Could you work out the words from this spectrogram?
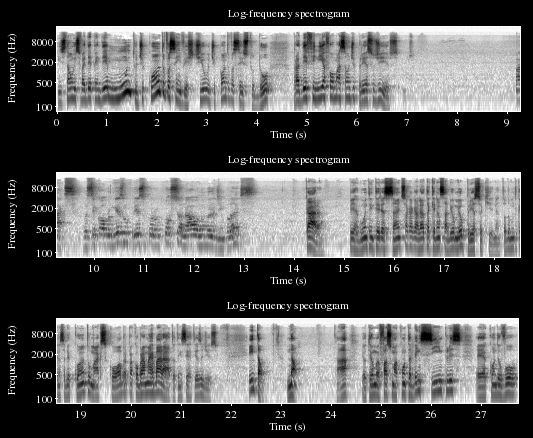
Então, isso vai depender muito de quanto você investiu, de quanto você estudou, para definir a formação de preço disso. Max, você cobra o mesmo preço proporcional ao número de implantes? Cara, pergunta interessante, só que a galera está querendo saber o meu preço aqui, né? Todo mundo está querendo saber quanto o Max cobra para cobrar mais barato, eu tenho certeza disso. Então, não. Tá? Eu, tenho, eu faço uma conta bem simples é, quando eu vou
